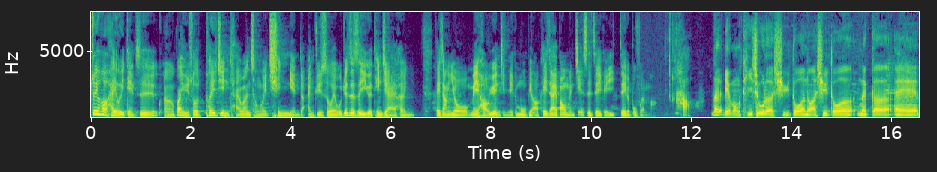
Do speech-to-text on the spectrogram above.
最后还有一点是，嗯、关于说推进台湾成为青年的安居社会，我觉得这是一个听起来很非常有美好愿景的一个目标，可以再帮我们解释这个一这个部分吗？好，那联盟提出了许多呢，许多那个诶、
